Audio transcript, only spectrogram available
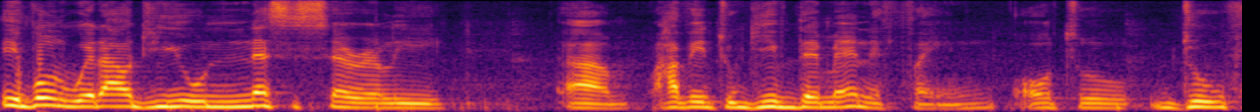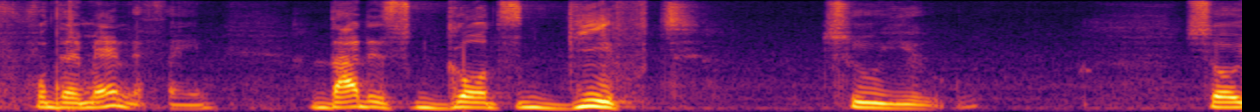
even without you necessarily um, having to give them anything or to do for them anything, that is God's gift to you. So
